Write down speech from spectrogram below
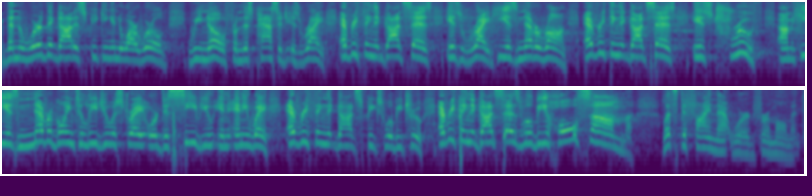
then the word that God is speaking into our world, we know from this passage is right. Everything that God says is right. He is never wrong. Everything that God says is truth. Um, he is never going to lead you astray or deceive you in any way. Everything that God speaks will be true. Everything that God says will be wholesome. Let's define that word for a moment.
